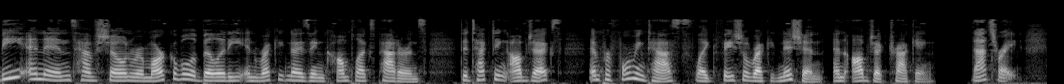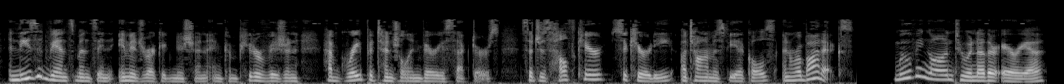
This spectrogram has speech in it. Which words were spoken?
BNNs have shown remarkable ability in recognizing complex patterns, detecting objects, and performing tasks like facial recognition and object tracking. That's right. And these advancements in image recognition and computer vision have great potential in various sectors, such as healthcare, security, autonomous vehicles, and robotics. Moving on to another area,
